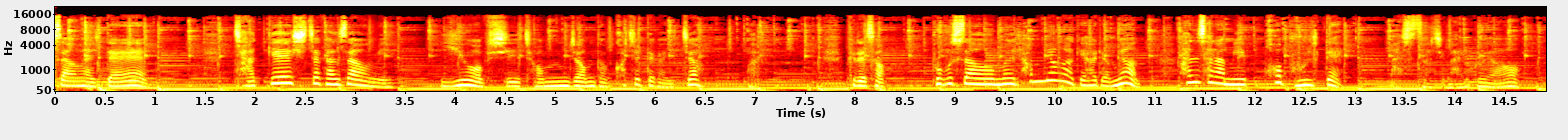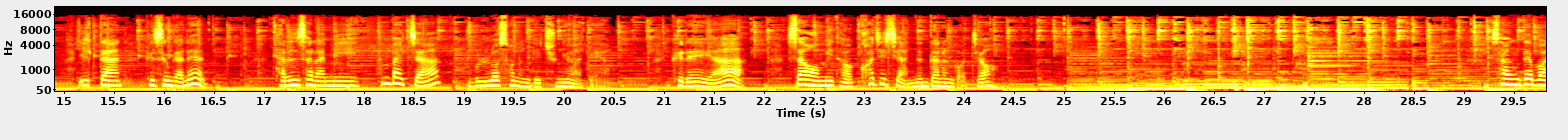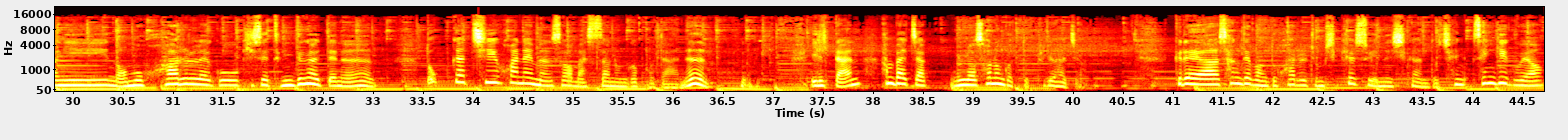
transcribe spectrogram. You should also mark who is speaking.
Speaker 1: 부부싸움 할 때 작게 시작한 싸움이 이유 없이 점점 더 커질 때가 있죠. 그래서 부부싸움을 현명하게 하려면 한 사람이 퍼부을 때 맞서지 말고요. 일단 그 순간은 다른 사람이 한 발짝 물러서는 게 중요하대요. 그래야 싸움이 더 커지지 않는다는 거죠. 상대방이 너무 화를 내고 기세 등등할 때는 똑같이 화내면서 맞서는 것보다는 일단 한 발짝 물러서는 것도 필요하죠. 그래야 상대방도 화를 좀 식힐 수 있는 시간도 생기고요.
